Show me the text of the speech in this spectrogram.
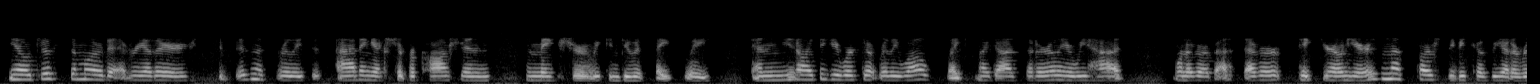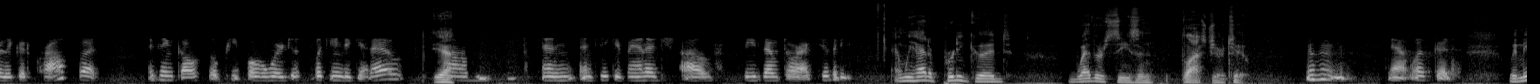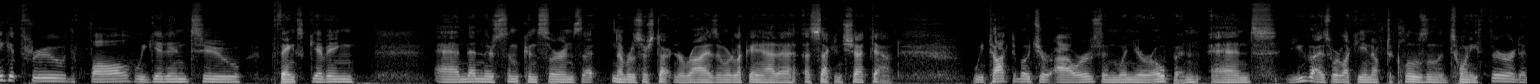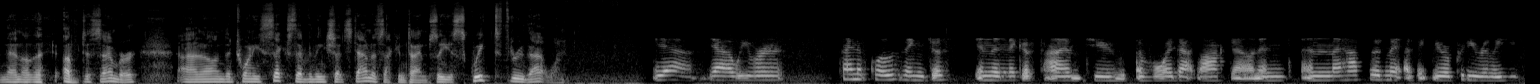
you know, just similar to every other business, really, just adding extra precautions to make sure we can do it safely. And, you know, I think it worked out really well. Like my dad said earlier, we had one of our best ever take your own years, and that's partially because we had a really good crop, but I think also people were just looking to get out Yeah. um, and, and take advantage of these outdoor activities. And we had a pretty good weather season last year, too. Mm-hmm. Yeah, it was good. we make it through the fall we get into thanksgiving and then there's some concerns that numbers are starting to rise and we're looking at a, a second shutdown we talked about your hours and when you're open and you guys were lucky enough to close on the 23rd and then on the of december and on the 26th everything shuts down a second time so you squeaked through that one Yeah, yeah, we were kind of closing just in the nick of time to avoid that lockdown. And and I have to admit, I think we were pretty relieved.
